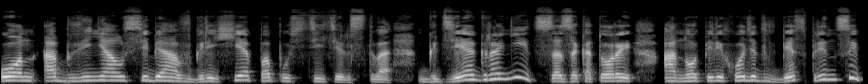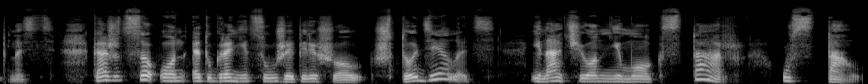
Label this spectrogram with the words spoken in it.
он обвинял себя в грехе попустительства. Где граница, за которой оно переходит в беспринципность? Кажется, он эту границу уже перешел. Что делать? Иначе он не мог. Стар, устал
